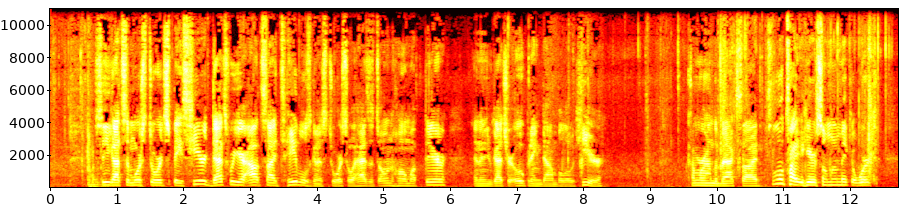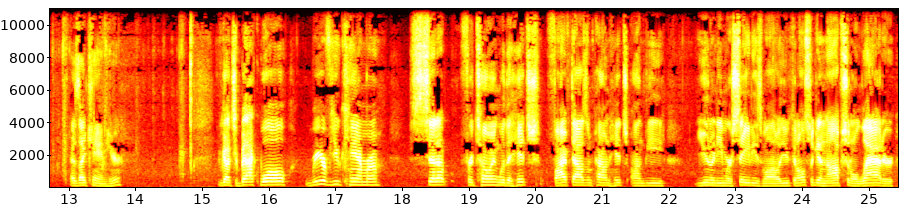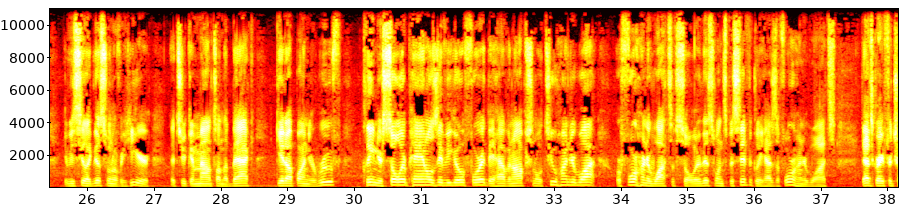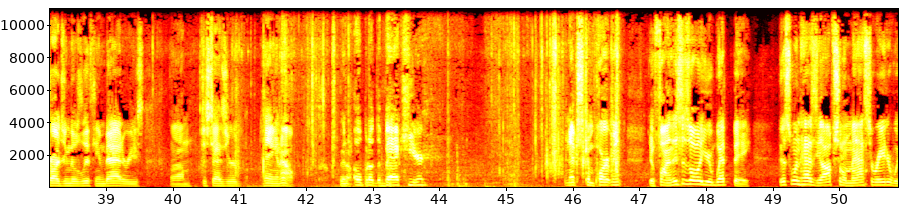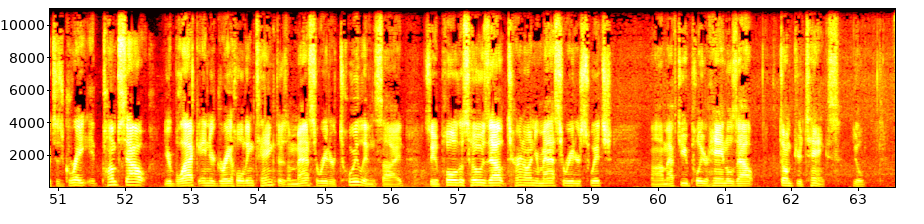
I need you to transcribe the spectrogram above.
So you got some more storage space here. That's where your outside table is going to store. So it has its own home up there. And then you've got your opening down below here come around the backside. It's a little tight here, so I'm gonna make it work as I can here. You've got your back wall, rear view camera, set up for towing with a hitch, 5,000 pound hitch on the Unity Mercedes model. You can also get an optional ladder, if you see like this one over here, that you can mount on the back, get up on your roof, clean your solar panels if you go for it. They have an optional 200 watt or 400 watts of solar. This one specifically has the 400 watts that's great for charging those lithium batteries um, just as you're hanging out. We're gonna open up the back here. Next compartment, you'll find this is all your wet bay. This one has the optional macerator, which is great. It pumps out your black and your gray holding tank. There's a macerator toilet inside. So you pull this hose out, turn on your macerator switch. Um, after you pull your handles out, dump your tanks. You'll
